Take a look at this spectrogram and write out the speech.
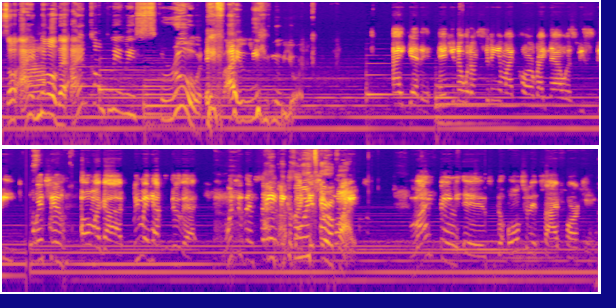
So I know that I'm completely screwed if I leave New York. I get it. And you know what? I'm sitting in my car right now as we speak, which is oh my god, we may have to do that. Which is insane I'm because I get your terrified. point. My thing is the alternate side parking.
